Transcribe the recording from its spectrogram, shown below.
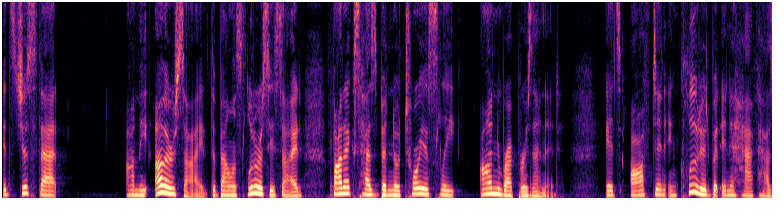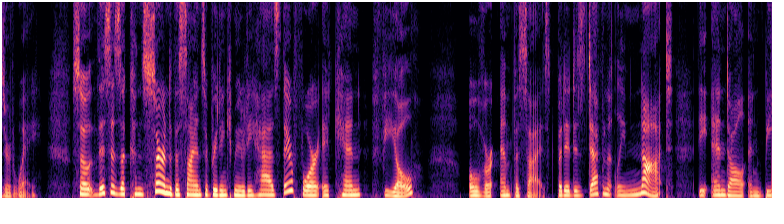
It's just that on the other side, the balanced literacy side, phonics has been notoriously unrepresented. It's often included, but in a haphazard way. So, this is a concern that the science of reading community has. Therefore, it can feel overemphasized, but it is definitely not the end all and be.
